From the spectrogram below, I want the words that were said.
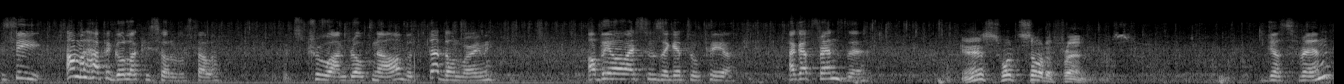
You see, I'm a happy-go-lucky sort of a fella. It's true I'm broke now, but that don't worry me. I'll be all right as soon as I get to Apia. I got friends there. Yes? What sort of friends? Just friends?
